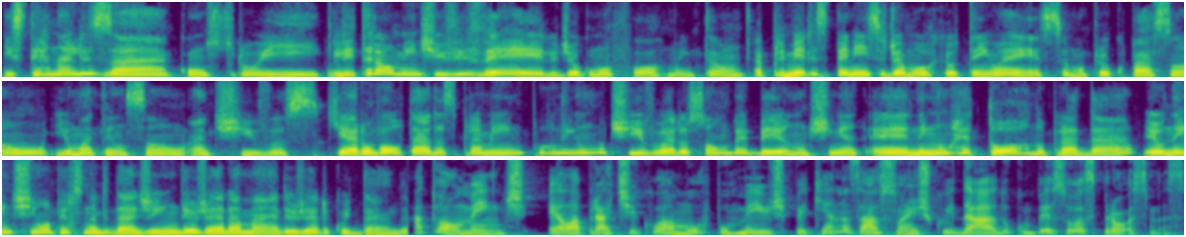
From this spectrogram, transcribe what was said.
externalizar, construir, literalmente viver ele de alguma forma. Então, a primeira experiência de amor que eu tenho é essa, uma preocupação e uma atenção ativas, que eram voltadas para mim por nenhum motivo. Eu era só um bebê, eu não tinha é, nenhum retorno para dar, eu nem tinha uma personalidade ainda, eu já era amada, eu já era cuidada. Atualmente, ela pratica o amor por meio de pequenas ações de cuidado com pessoas próximas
